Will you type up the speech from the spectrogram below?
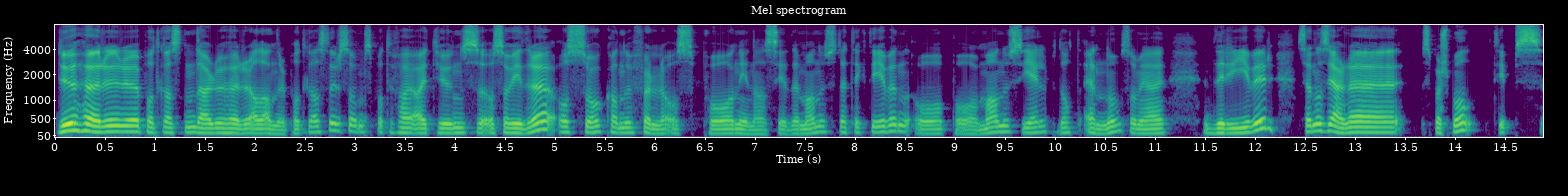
Du hører podkasten der du hører alle andre podkaster, som Spotify, iTunes osv. Og så kan du følge oss på Ninas side Manusdetektiven og på manushjelp.no, som jeg driver. Send oss gjerne spørsmål, tips,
